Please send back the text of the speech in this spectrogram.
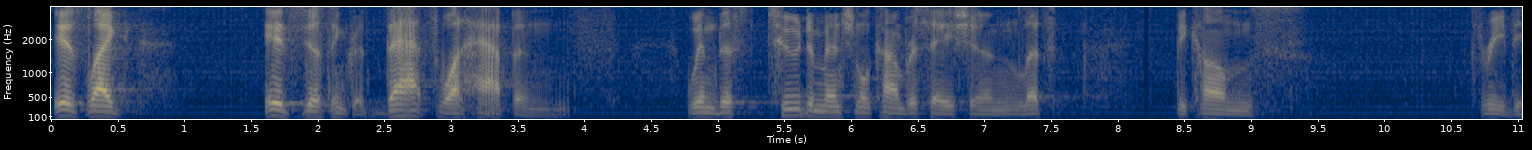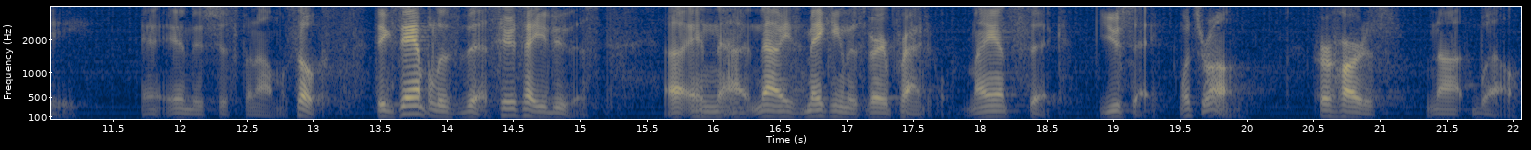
it's like, it's just incredible. That's what happens when this two dimensional conversation let's becomes 3D. And, it's just phenomenal. So the example is this. Here's how you do this. Uh, and now, now he's making this very practical. My aunt's sick. You say, What's wrong? Her heart is not well.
